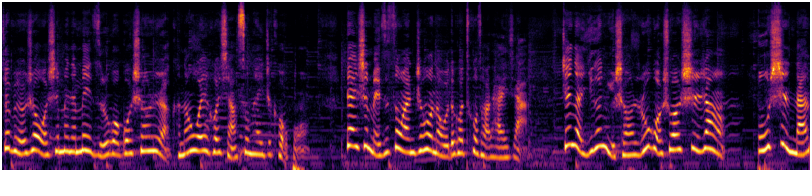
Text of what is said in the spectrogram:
就比如说我身边的妹子，如果过生日，可能我也会想送她一支口红，但是每次送完之后呢，我都会吐槽她一下。真的，一个女生如果说是让不是男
